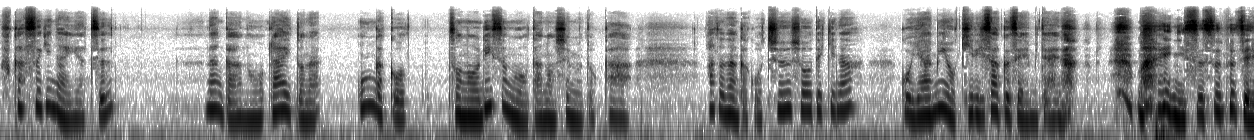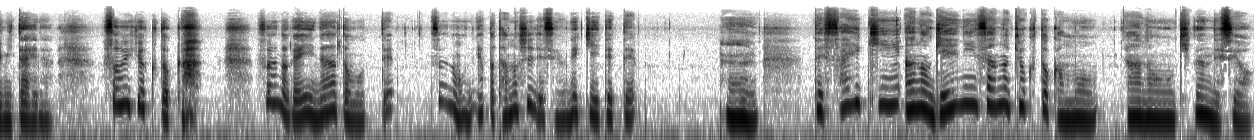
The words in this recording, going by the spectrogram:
深すぎないやつ？なんかあのライトな音楽をそのリズムを楽しむとかあとなんかこう抽象的なこう闇を切り裂くぜみたいな 前に進むぜみたいなそういう曲とかそういうのがいいなと思ってそういうのもやっぱ楽しいですよね聴いてて。うん、で最近あの芸人さんの曲とかもあの聞くんですよ。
